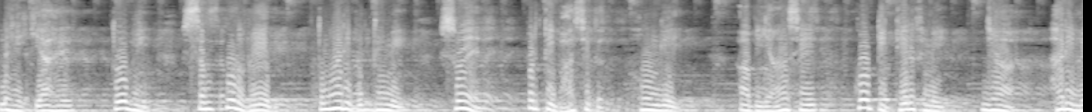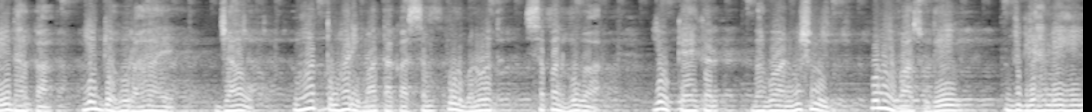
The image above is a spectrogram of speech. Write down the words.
नहीं किया है तो भी संपूर्ण वेद तुम्हारी बुद्धि में स्वयं प्रतिभासित होंगे। अब यहाँ से कोटि तीर्थ में, जहाँ हरि मेधा का यज्ञ हो रहा है, जाओ, वहाँ तुम्हारी माता का संपूर्ण मनोरथ सफल होगा। यो कहकर भगवान विष्णु पुनः वासुदेव विग्रह में ही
